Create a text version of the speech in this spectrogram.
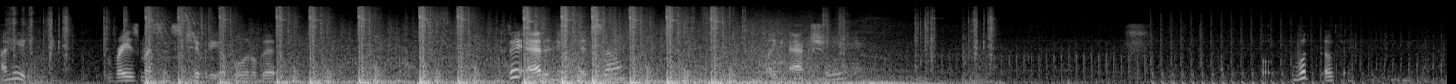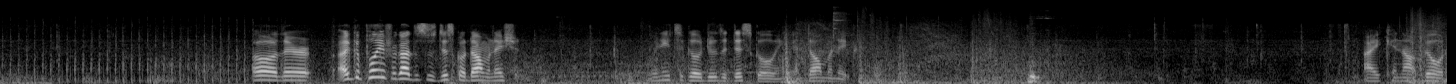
I need to raise my sensitivity up a little bit. Did they add a new hit sound? Like, actually? What? Okay. Oh, there. I completely forgot this is disco domination. We need to go do the discoing and dominate people. I cannot build.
